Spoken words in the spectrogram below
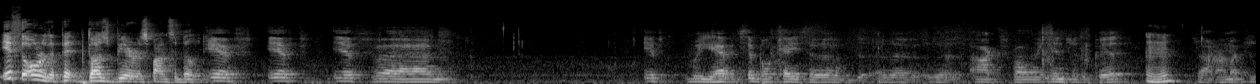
if the owner of the pit does bear responsibility, If if if um, if we have a simple case of the, the, the ox falling into the pit, Mhm. so how much is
